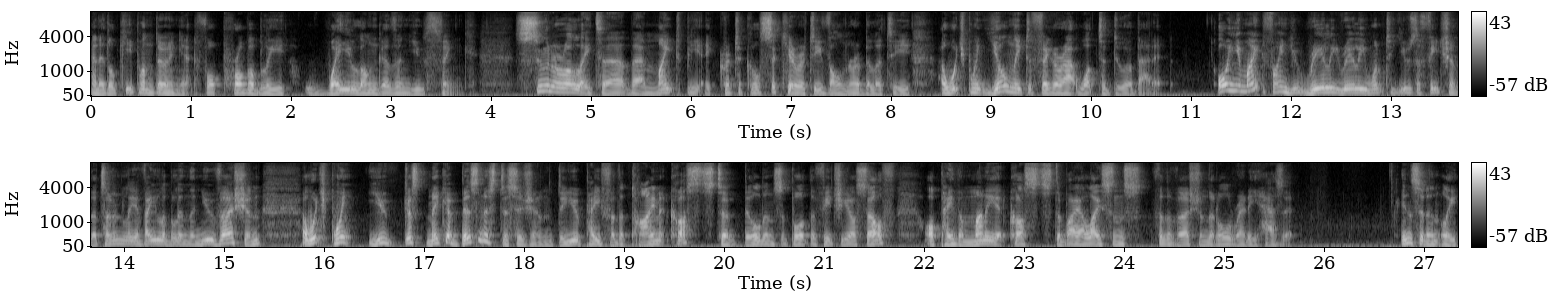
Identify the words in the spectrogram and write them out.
and it'll keep on doing it for probably way longer than you think sooner or later there might be a critical security vulnerability, at which point you'll need to figure out what to do about it. Or you might find you really, really want to use a feature that's only available in the new version, at which point you just make a business decision. Do you pay for the time it costs to build and support the feature yourself, or pay the money it costs to buy a license for the version that already has it? Incidentally,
